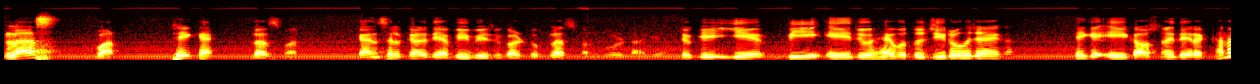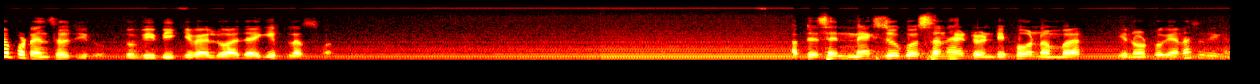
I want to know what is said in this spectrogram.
प्लस वन। ठीक है? प्लस वन। कैंसिल कर दिया। V B equal to plus one volt आ गया। क्योंकि ये वी ए जो है, वो तो ज़ीरो हो जाएगा। ठीक है ए का उसने दे रखा ना पोटेंशियल ज़ीरो तो वी बी की वैल्यू आ जाएगी प्लस वन अब जैसे नेक्स्ट जो क्वेश्चन है 24 नंबर ये नोट हो गया ना सभी का?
